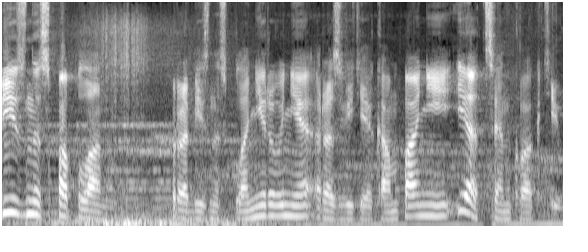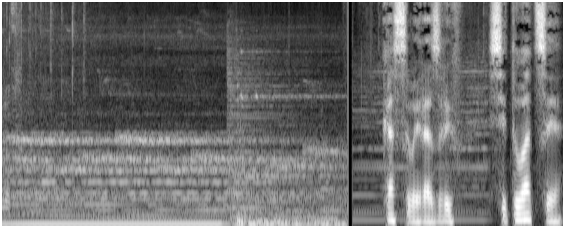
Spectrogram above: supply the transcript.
Бизнес по плану. Про бизнес-планирование, развитие компании и оценку активов. Кассовый разрыв – ситуация,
